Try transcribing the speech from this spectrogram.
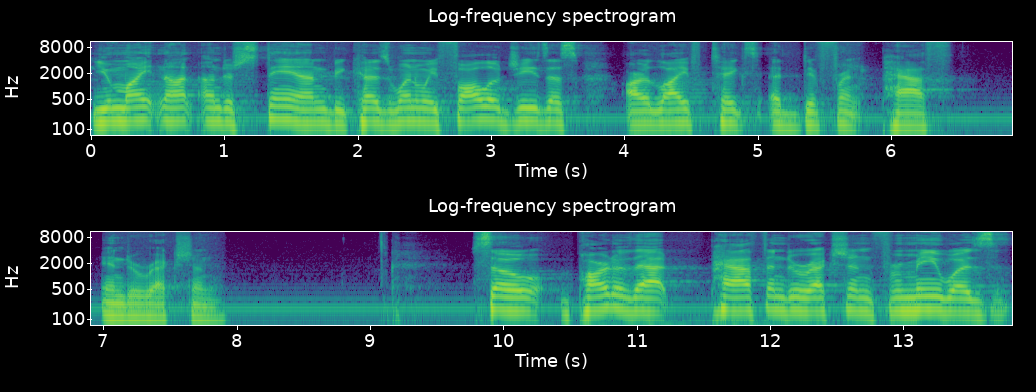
you might not understand because when we follow Jesus, our life takes a different path and direction. So, part of that path and direction for me was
